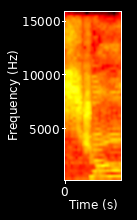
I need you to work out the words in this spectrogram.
Strong.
